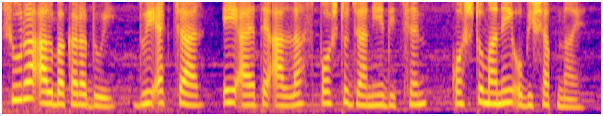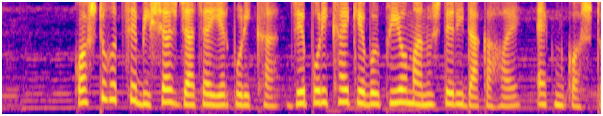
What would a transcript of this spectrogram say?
সুরা আল বাকারা দুই দুই এক চার, এই আয়াতে আল্লাহ স্পষ্ট জানিয়ে দিচ্ছেন, কষ্ট মানেই অভিশাপ নয়। কষ্ট হচ্ছে বিশ্বাস যাচাইয়ের পরীক্ষা, যে পরীক্ষায় কেবল প্রিয় মানুষদেরই ডাকা হয় এক কষ্ট।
